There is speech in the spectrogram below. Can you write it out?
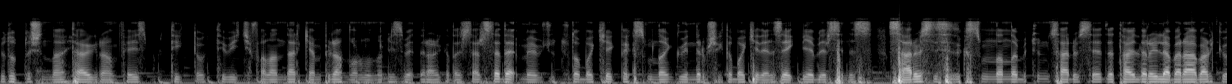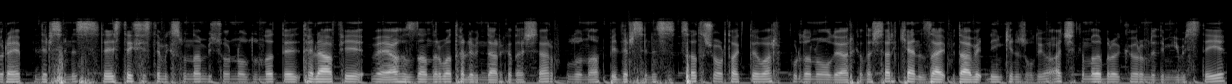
YouTube dışında. Telegram, Facebook, TikTok, Twitch falan derken platformların hizmetleri arkadaşlar sitede mevcut. Burada bakiye ekle kısmından güvenilir bir şekilde bakiyelerinizi ekleyebilirsiniz. Servis listesi kısmından da bütün servisi detaylarıyla beraber görebilirsiniz. Destek sistemi kısmından bir sorun olduğunda de telafi veya hızlandırma talebinde arkadaşlar bulunabilirsiniz. Satış ortaklığı var. Burada ne oluyor arkadaşlar? Kendinize ait bir davet linkiniz oluyor. Açıklamada bırakıyorum dediğim gibi siteyi.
